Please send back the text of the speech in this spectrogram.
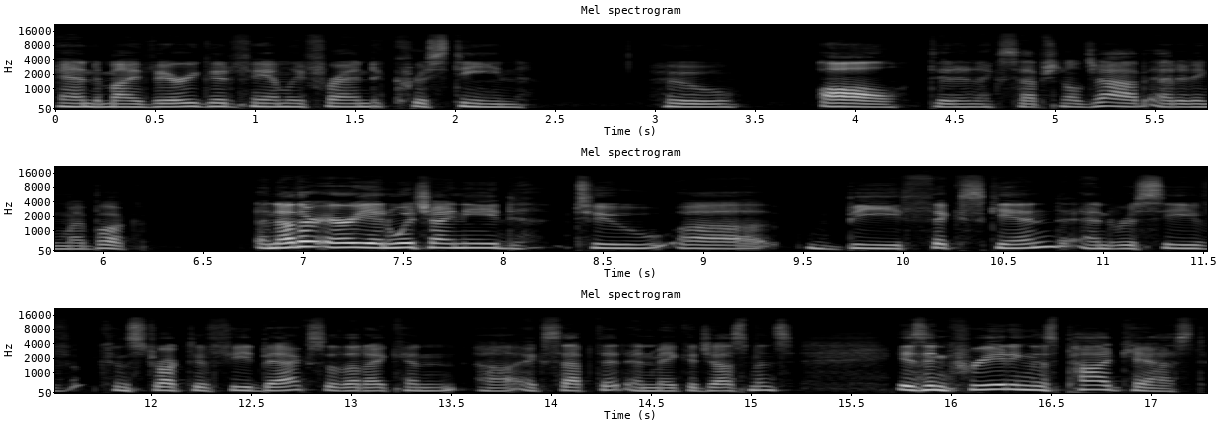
and my very good family friend Christine, who all did an exceptional job editing my book. Another area in which I need to uh, be thick skinned and receive constructive feedback so that I can uh, accept it and make adjustments is in creating this podcast.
